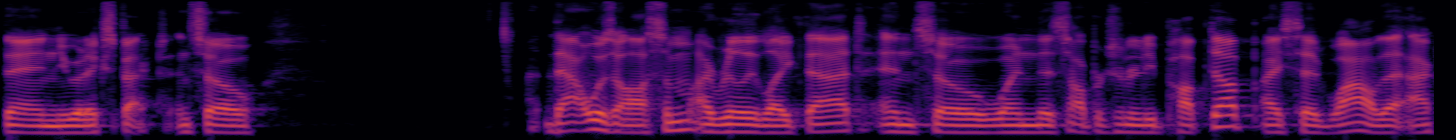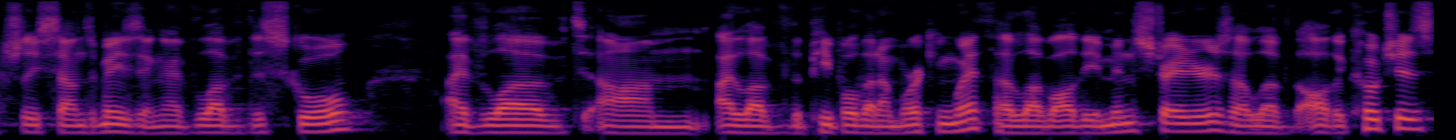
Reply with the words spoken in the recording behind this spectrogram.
than you would expect. And so that was awesome. I really like that. And so when this opportunity popped up, I said, "Wow, that actually sounds amazing. I've loved this school." I've loved um, I love the people that I'm working with. I love all the administrators. I love all the coaches.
